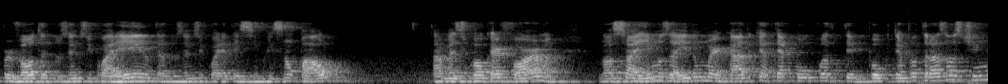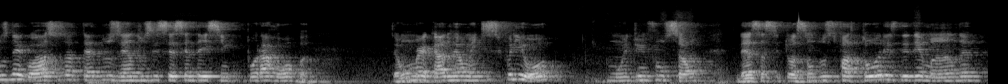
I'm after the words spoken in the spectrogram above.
por volta de 240, 245 em São Paulo, tá? mas de qualquer forma, nós saímos aí de um mercado que até pouco, pouco tempo atrás nós tínhamos negócios até 265 por arroba. Então o mercado realmente esfriou muito em função dessa situação dos fatores de demanda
